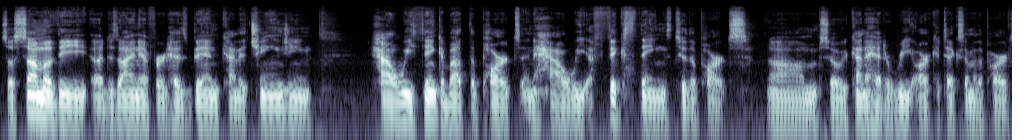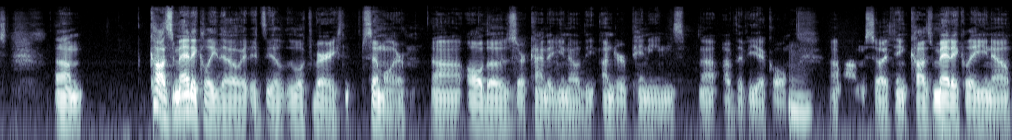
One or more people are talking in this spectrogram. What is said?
so some of the uh, design effort has been kind of changing how we think about the parts and how we affix things to the parts. Um, so we kind of had to re-architect some of the parts. Um, cosmetically, though, it, it, looked very similar. Uh, all those are kind of you know the underpinnings uh, of the vehicle. Mm. Um, so I think cosmetically, you know,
